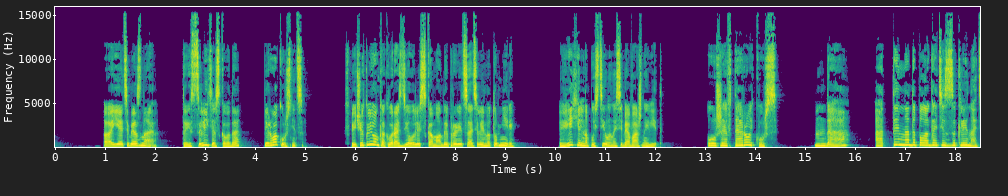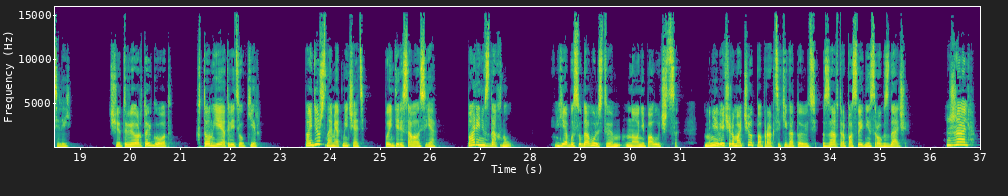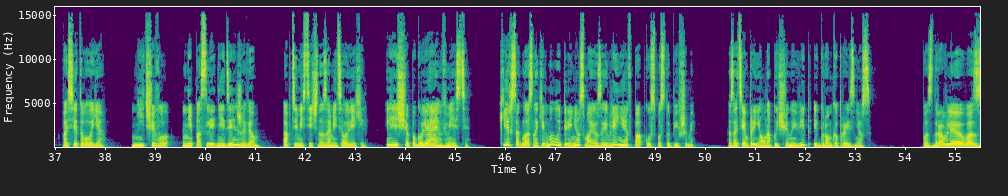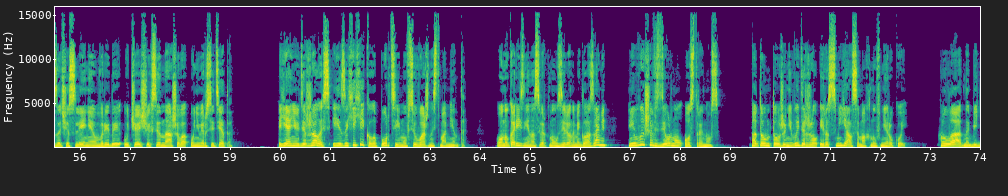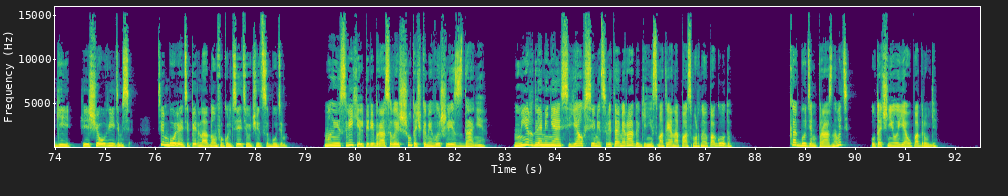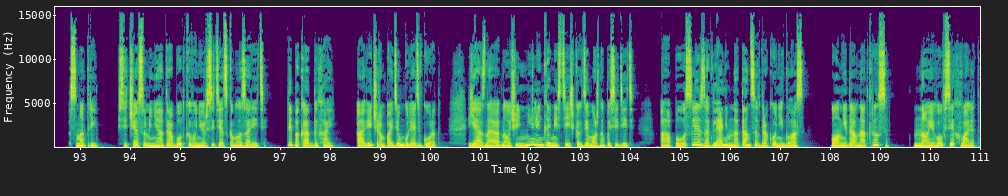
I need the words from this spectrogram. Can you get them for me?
«А я тебя знаю. Ты из целительского, да? Первокурсница. Впечатлен, как вы разделались с командой прорицателей на турнире. Вихель напустила на себя важный вид. «Уже второй курс?» «Да, а ты, надо полагать, из заклинателей». «Четвертый год», — в тон ей ответил Кир. «Пойдешь с нами отмечать?» — поинтересовалась я. Парень вздохнул. «Я бы с удовольствием, но не получится. Мне вечером отчет по практике готовить, завтра последний срок сдачи». «Жаль», — посетовала я. «Ничего, не последний день живем», — оптимистично заметила Вехель. «И еще погуляем вместе». Кир согласно кивнул и перенес мое заявление в папку с поступившими. Затем принял напыщенный вид и громко произнес. «Поздравляю вас с зачислением в ряды учащихся нашего университета». Я не удержалась и захихикала, порти ему всю важность момента. Он укоризненно сверкнул зелеными глазами и выше вздернул острый нос. Потом тоже не выдержал и рассмеялся, махнув мне рукой. «Ладно, беги, еще увидимся. Тем более теперь на одном факультете учиться будем». Мы с Вихель, перебрасываясь шуточками, вышли из здания. Мир для меня сиял всеми цветами радуги, несмотря на пасмурную погоду. «Как будем праздновать?» — уточнила я у подруги. «Смотри, сейчас у меня отработка в университетском лазарете. Ты пока отдыхай, а вечером пойдем гулять в город. Я знаю одно очень миленькое местечко, где можно посидеть. А после заглянем на танцы в драконий глаз. Он недавно открылся, но его все хвалят.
